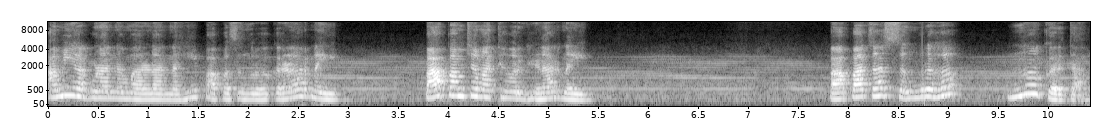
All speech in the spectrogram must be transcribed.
आम्ही या गुणांना मारणार नाही पापसंग्रह करणार नाही पाप आमच्या माथ्यावर घेणार नाही. पापाचा संग्रह न करता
